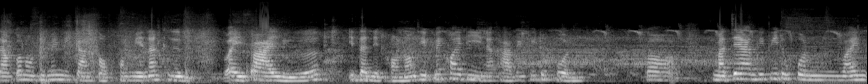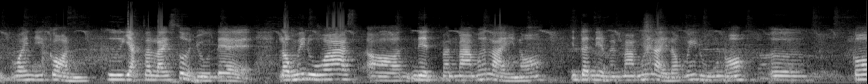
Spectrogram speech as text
แล้วก็น้องทิพย์ไม่มีการตอบคอมเมนต์นั่นคือ Wi-Fi หรืออินเทอร์เน็ตของน้องทิพย์ไม่ค่อยดีนะคะพี่ๆทุกคน ก็มาแจ้งพี่ๆทุกคนไว้ไว้นี้ก่อน คืออยากจะไลฟ์สดอยู่แต่ เราไม่รู้ว่าเอ่อเน็ตมันมาเมื่อไหร่เนาะอินเทอร์เน็ตมันมาเมื่อไหร่เราไม่รู้เนาะเออก็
